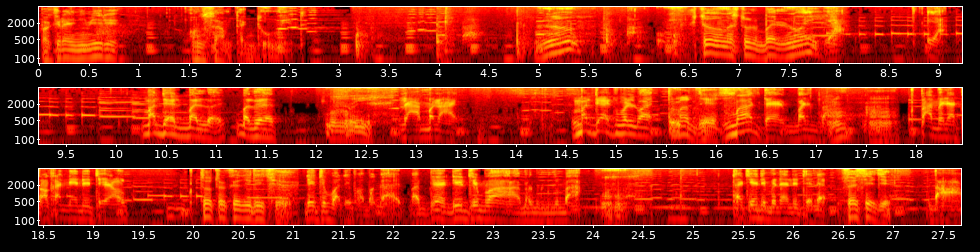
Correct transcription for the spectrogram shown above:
По крайней мере, он сам так думает. Ну, кто у нас тут больной? Я. Я. Модель больной. Модель. Ой, Да, блядь. Модель больной. Модест. Модель больной. Кто меня только не летел. Кто только не летел. Ничего не помогает. Мне ничего. Соседи меня летели. Соседи. Да.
